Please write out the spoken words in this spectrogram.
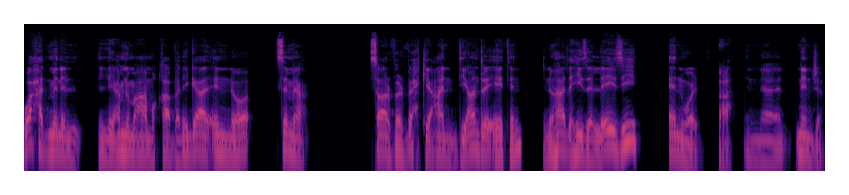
واحد من اللي عملوا معاه مقابلة قال إنه سمع سارفر بيحكي عن دياندري ايتن إنه هذا he's lazy N-word a ninja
